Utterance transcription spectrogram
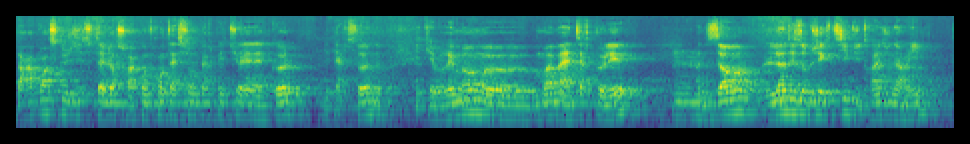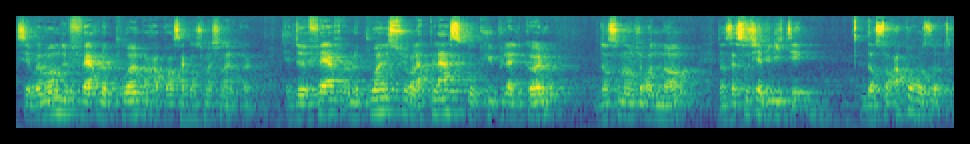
par rapport à ce que je disais tout à l'heure sur la confrontation perpétuelle à l'alcool des personnes, et qui vraiment, euh, moi, m'a interpellé en Mhm. disant l'un des objectifs du travail Junari, c'est vraiment de faire le point par rapport à sa consommation d'alcool. Et de faire le point sur la place qu'occupe l'alcool dans son environnement, dans sa sociabilité. dans son rapport aux autres,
